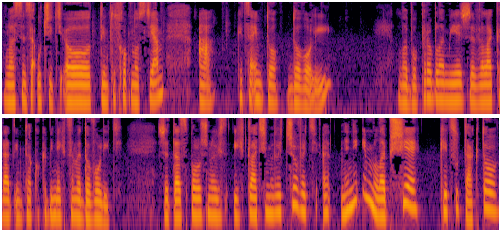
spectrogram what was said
vlastne sa učiť týmto schopnostiam a keď sa im to dovolí, lebo problém je, že veľakrát im to ako keby nechceme dovoliť. Že tá spoločnosť ich tlačíme, veď čo, veď a není im lepšie, keď sú takto,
